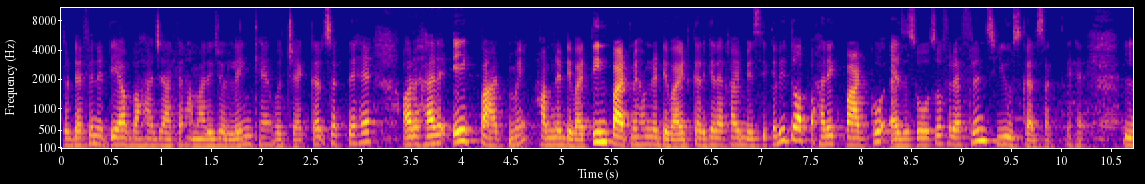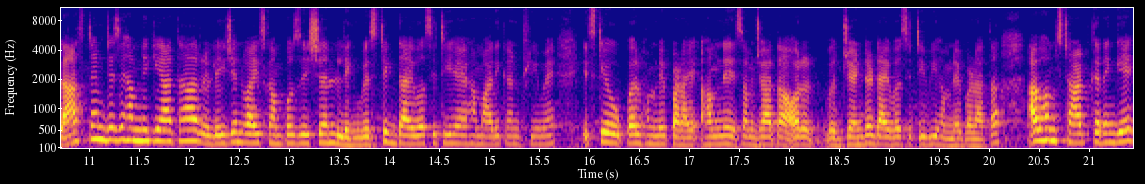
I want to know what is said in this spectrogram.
तो डेफिनेटली आप वहाँ जाकर हमारी जो लिंक है वो चेक कर सकते हैं और हर एक पार्ट में हमने डिवाइड तीन पार्ट में हमने डिवाइड करके रखा है बेसिकली तो आप हर एक पार्ट को as a source of reference use कर सकते हैं। लास्ट टाइम जैसे हमने किया था religion wise composition linguistic diversity है हमारी कंट्री में। इसके ऊपर हमने पढ़ाई, हमने समझा था और जेंडर डाइवर्सिटी भी हमने पढ़ा था। अब हम स्टार्ट करेंगे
